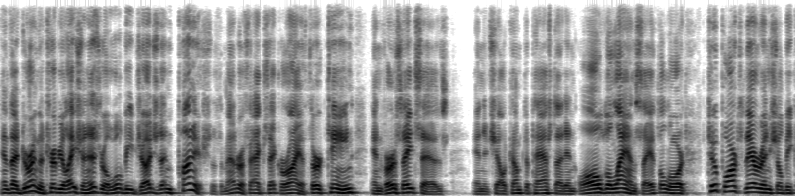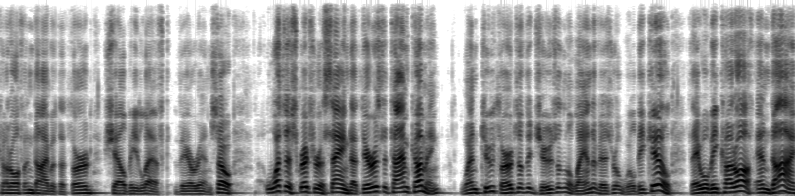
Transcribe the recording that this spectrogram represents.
and that during the tribulation Israel will be judged and punished. As a matter of fact, Zechariah 13 and verse 8 says, And it shall come to pass that in all the land, saith the Lord, two parts therein shall be cut off and die, but the third shall be left therein. So, what the scripture is saying that there is a time coming when two thirds of the Jews in the land of Israel will be killed. They will be cut off and die,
